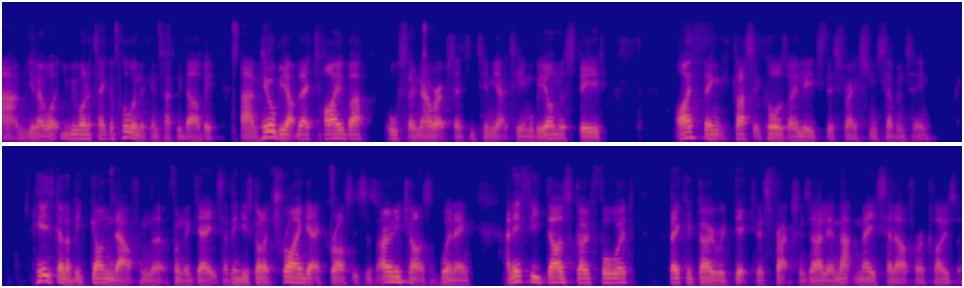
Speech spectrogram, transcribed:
um, you know what, we want to take a pull in the Kentucky Derby. Um, he'll be up there. Taiba, also now representing Tim Yakteen, will be on the speed. I think Classic Causeway leads this race from 17. He's going to be gunned out from the from the gates. I think he's got to try and get across. It's his only chance of winning. And if he does go forward, they could go ridiculous fractions early, and that may set up for a closer.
